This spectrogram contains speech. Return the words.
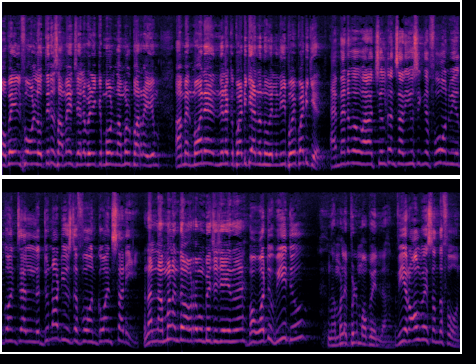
മൊബൈൽ ഫോണിൽ ഒത്തിരി സമയം ചെലവഴിക്കുമ്പോൾ നമ്മൾ പറയും അമേൻ മോനെ നിനക്ക് പഠിക്കാനൊന്നുമില്ല നീ പോയി പഠിക്കുക And whenever our children are using the phone, we'll go and tell, do not use the phone, go and study. എന്നാൽ നമ്മൾ എന്തോ അവരുടെ മുമ്പ് വെച്ച് ചെയ്യുന്നത് But what do we do? നമ്മൾ എപ്പോഴും മൊബൈലില്ല We are always on the phone.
